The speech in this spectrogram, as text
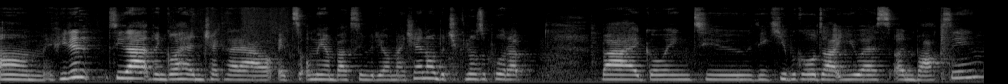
um, if you didn't see that, then go ahead and check that out. It's the only unboxing video on my channel, but you can also pull it up by going to the cubicle.us unboxing.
